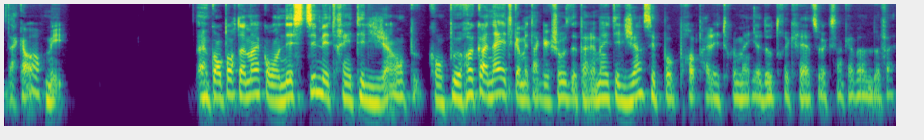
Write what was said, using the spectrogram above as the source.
d'accord, mais un comportement qu'on estime être intelligent, qu'on peut reconnaître comme étant quelque chose de pareillement intelligent, c'est pas propre à l'être humain. Il y a d'autres créatures qui sont capables de le faire.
